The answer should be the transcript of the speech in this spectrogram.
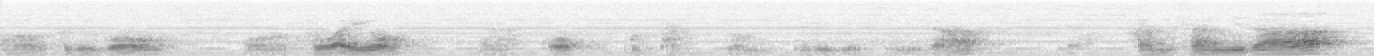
어, 그리고 어, 좋아요 어, 꼭 부탁 좀 드리겠습니다. 네, 감사합니다.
